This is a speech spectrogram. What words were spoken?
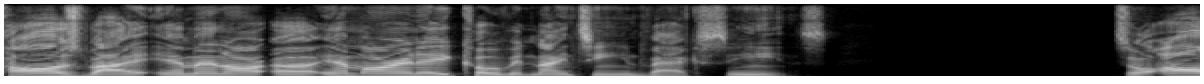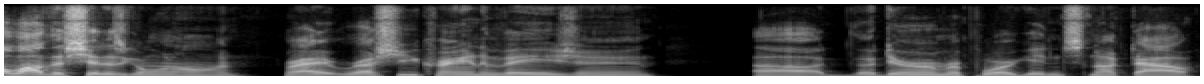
caused by MNR, uh, mRNA COVID 19 vaccines. So, all while this shit is going on, right? Russia Ukraine invasion, uh, the Durham report getting snucked out.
